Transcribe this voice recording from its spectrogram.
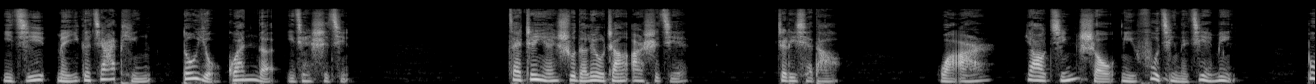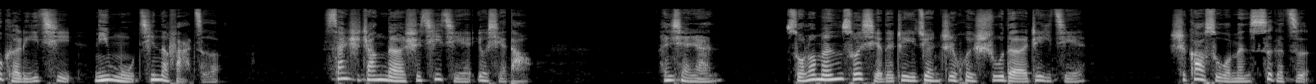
以及每一个家庭都有关的一件事情。在真言书的六章二十节，这里写道：“我儿要谨守你父亲的诫命，不可离弃你母亲的法则。”三十章的十七节又写道：“很显然，所罗门所写的这一卷智慧书的这一节，是告诉我们四个字：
